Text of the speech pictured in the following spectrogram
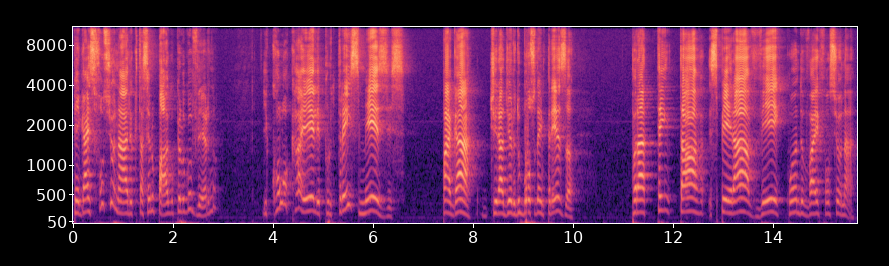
pegar esse funcionário que está sendo pago pelo governo e colocar ele por três meses, pagar, tirar dinheiro do bolso da empresa para tentar esperar ver quando vai funcionar.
